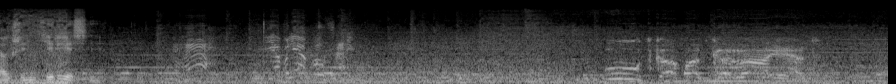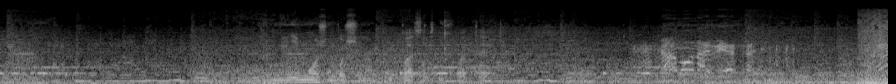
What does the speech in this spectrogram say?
Так же интереснее. Ага! Я вляпался! Утка подгорает! Мы не можем больше, нам припасов не хватает. Кому навешать? А?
